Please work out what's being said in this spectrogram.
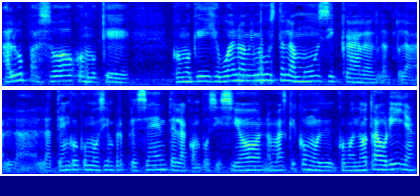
algo pasó como que como que dije, bueno, a mí me gusta la música, la, la, la, la tengo como siempre presente, la composición, no más que como, como en otra orilla,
